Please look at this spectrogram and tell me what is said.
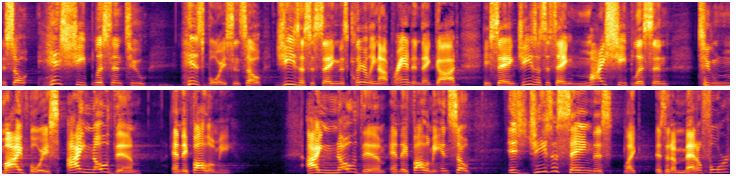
And so his sheep listen to his voice. And so Jesus is saying this clearly, not Brandon, thank God. He's saying, Jesus is saying, My sheep listen to my voice. I know them and they follow me. I know them and they follow me. And so, is Jesus saying this like, is it a metaphor?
